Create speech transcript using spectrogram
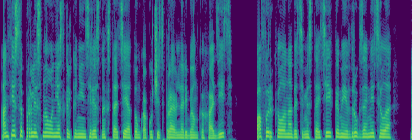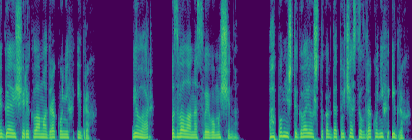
Анфиса пролистнула несколько неинтересных статей о том, как учить правильно ребенка ходить, пофыркала над этими статейками и вдруг заметила мигающую рекламу о драконьих играх. «Вилар», — позвала она своего мужчину. «А помнишь, ты говорил, что когда-то участвовал в драконьих играх?»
